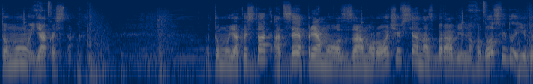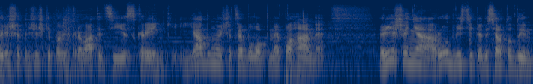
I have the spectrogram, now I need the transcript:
Тому якось так. Тому якось так. А це прямо заморочився, назбирав вільного досвіду і вирішив трішечки повідкривати ці скриньки. Я думаю, що це було б непогане. Рішення RU 251.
